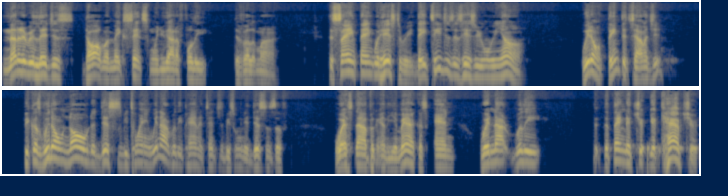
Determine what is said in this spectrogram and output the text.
none of the religious dogma makes sense when you got a fully developed mind the same thing with history. They teach us this history when we're young. We don't think to challenge it because we don't know the distance between. We're not really paying attention between the distance of West Africa and the Americas, and we're not really the, the thing that you're, you're captured.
